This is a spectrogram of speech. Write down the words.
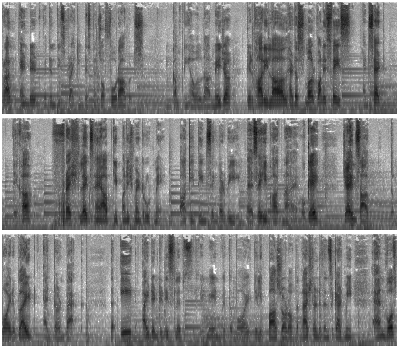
run ended within the striking distance of 4 hours. Company Havaldar Major Girdhari Lal had a smirk on his face and said, देखा फ्रेश लेग्स हैं आपकी पनिशमेंट रूट में बाकी तीन सिंगड़ भी ऐसे ही भागना है ओके जय हिंद साहब द बॉय रिप्लाइड एंड टर्न बैक The eight identity slips remained with the boy till he passed out of the National Defense Academy and was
